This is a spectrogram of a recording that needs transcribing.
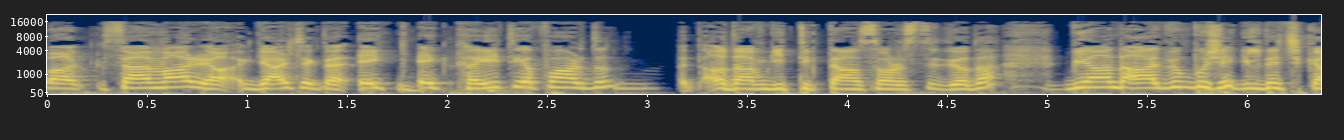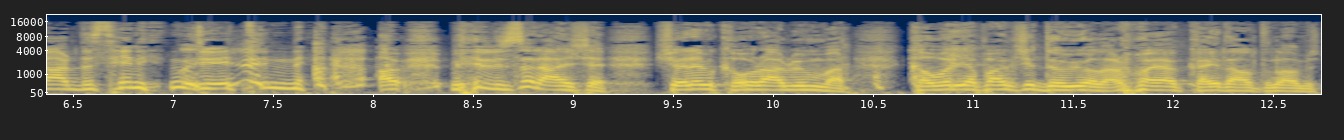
Bak sen var ya gerçekten ek, ek kayıt yapardın adam gittikten sonra stüdyoda. Bir anda albüm bu şekilde çıkardı senin düetinle. Abi, bilirsin Ayşe şöyle bir cover albüm var. Cover yapan kişi dövüyorlar. Bayağı kayıt altına almış.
